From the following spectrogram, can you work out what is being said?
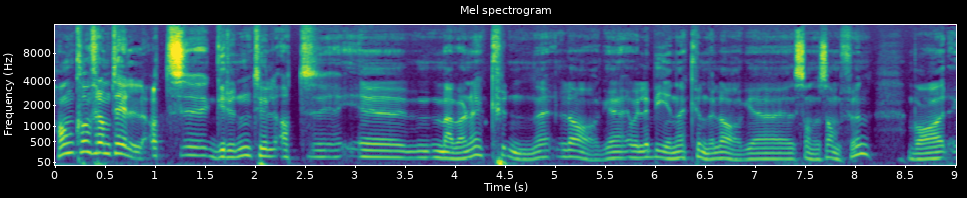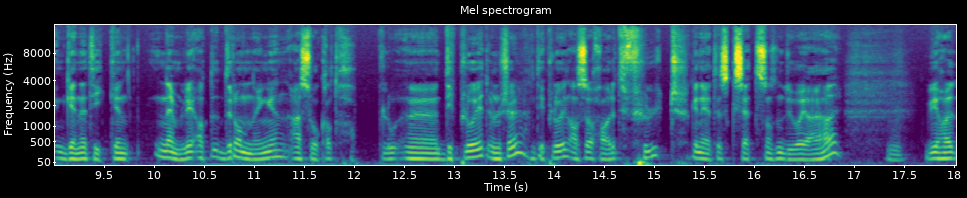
Han kom fram til at eh, grunnen til at eh, maurene kunne lage, eller biene kunne lage sånne samfunn, var genetikken. Nemlig at dronningen er såkalt haplo, eh, diploid, unnskyld. Diploid, altså har et fullt genetisk sett, sånn som du og jeg har. Vi har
